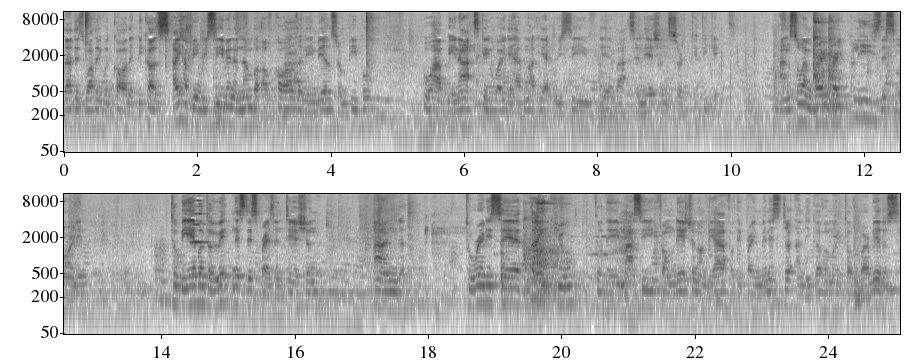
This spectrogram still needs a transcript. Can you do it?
That is what I would call it, because I have been receiving a number of calls and emails from people who have been asking why they have not yet received their vaccination certificate. And so I'm very, very pleased this morning to be able to witness this presentation and to really say thank you to the Massy Foundation on behalf of the Prime Minister and the government of Barbados.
